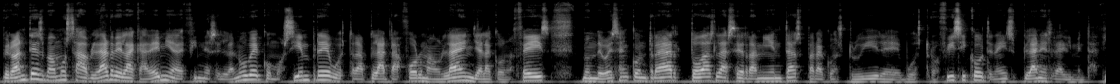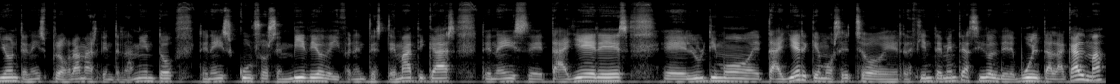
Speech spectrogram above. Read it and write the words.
pero antes vamos a hablar de la Academia de Fitness en la Nube, como siempre, vuestra plataforma online, ya la conocéis, donde vais a encontrar todas las herramientas para construir eh, vuestro físico, tenéis planes de alimentación, tenéis programas de entrenamiento, tenéis cursos en vídeo de diferentes temáticas, tenéis eh, talleres, el último taller que hemos hecho eh, recientemente ha sido el de vuelta a la calma,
